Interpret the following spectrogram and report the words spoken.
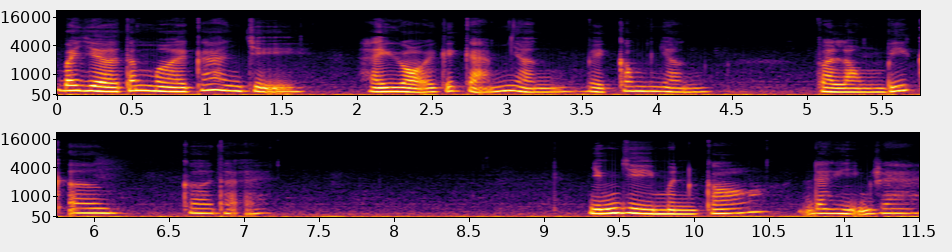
Bây giờ tâm mời các anh chị hãy gọi cái cảm nhận về công nhận và lòng biết ơn cơ thể. Những gì mình có đang hiện ra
